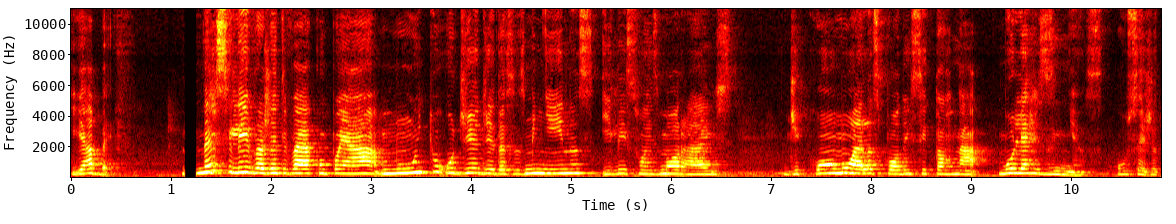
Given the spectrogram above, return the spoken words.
e a Beth. Nesse livro a gente vai acompanhar muito o dia a dia dessas meninas e lições morais de como elas podem se tornar mulherzinhas, ou seja,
